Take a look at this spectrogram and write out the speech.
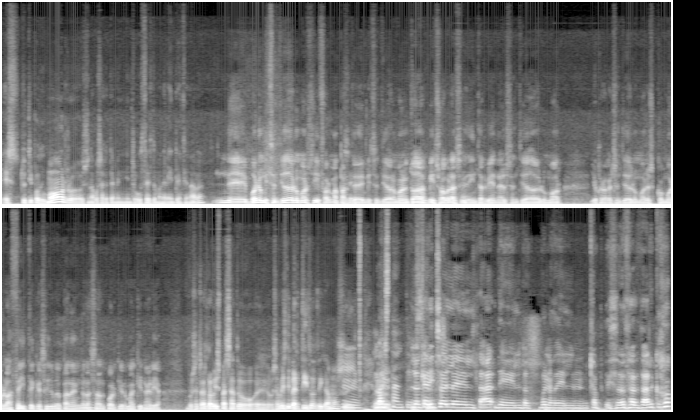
¿Es tu tipo de humor o es una cosa que también introduces de manera intencionada? Eh, bueno, mi sentido del humor sí forma parte Sí. de mi sentido del humor. En todas mis obras eh, interviene el sentido del humor. Yo creo que el sentido del humor es como el aceite que sirve para engrasar cualquier maquinaria. Vosotras lo habéis pasado, eh, os habéis divertido, digamos. eh, Mm. Bastante. Lo que ha dicho el del, zar- del bueno del Zarco,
